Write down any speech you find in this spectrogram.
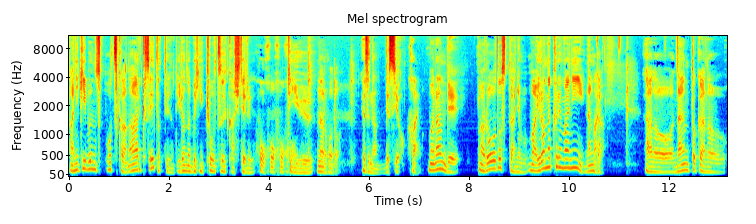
あ、兄貴分スポーツカーの RX8 っていうのといろんな部品が共通化してるほうほうほうほう。っていうなるほど。やつなんですよ。はい。まあなんで、まあロードスターにも、まあいろんな車になんか、はいあの、なんとかの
